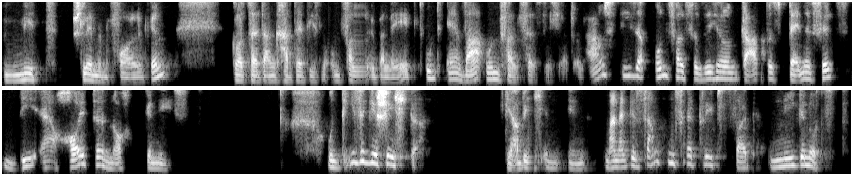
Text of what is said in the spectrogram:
Mit schlimmen Folgen. Gott sei Dank hat er diesen Unfall überlebt und er war unfallversichert. Und aus dieser Unfallversicherung gab es Benefits, die er heute noch genießt. Und diese Geschichte, die habe ich in, in meiner gesamten Vertriebszeit nie genutzt.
